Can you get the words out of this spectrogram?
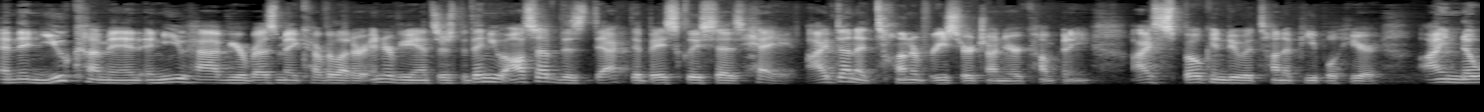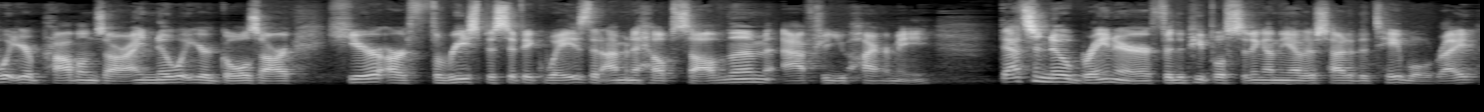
And then you come in and you have your resume, cover letter, interview answers, but then you also have this deck that basically says, Hey, I've done a ton of research on your company. I've spoken to a ton of people here. I know what your problems are. I know what your goals are. Here are three specific ways that I'm going to help solve them after you hire me. That's a no brainer for the people sitting on the other side of the table, right?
